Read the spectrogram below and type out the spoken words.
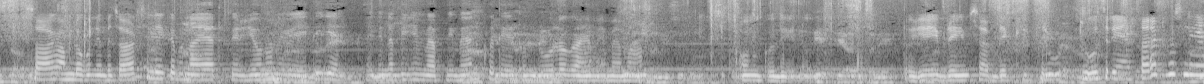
साग हम लोगों ने बाज़ार से लेकर बनाया तो फिर ये उन्होंने भेज दी है लेकिन अभी ये मैं अपनी बहन को दे दूँ वो लोग आए हैं मेहमान। उनको दे दूँगी तो ये इब्राहिम साहब देखिए फ्रूट ठूस रहे हैं सारा ठूस लिया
